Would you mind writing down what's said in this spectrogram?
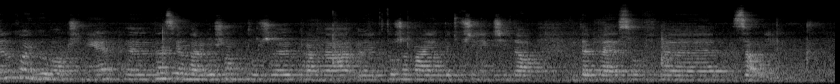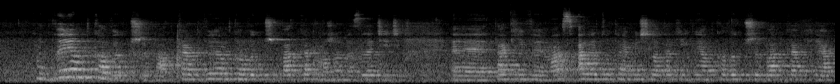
tylko i wyłącznie e, pensjonariuszom, którzy, prawda, którzy mają być przyjęci do DPS-ów ZOLI. W wyjątkowych przypadkach, w wyjątkowych przypadkach możemy zlecić e, taki wymaz, ale tutaj myślę o takich wyjątkowych przypadkach jak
